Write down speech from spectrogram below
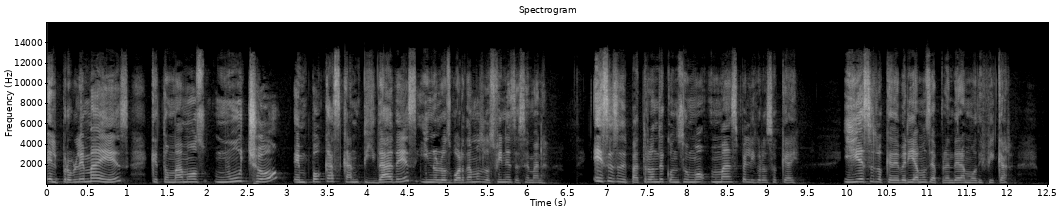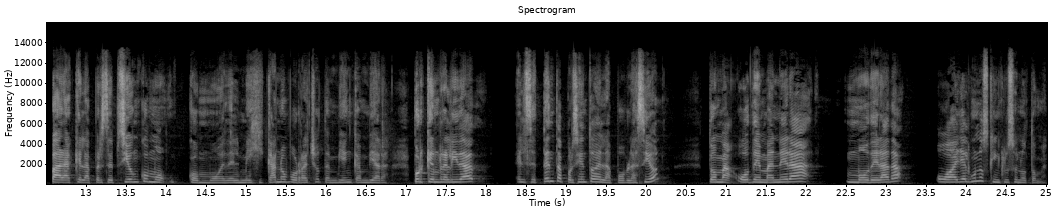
El problema es que tomamos mucho en pocas cantidades y nos los guardamos los fines de semana. Ese es el patrón de consumo más peligroso que hay. Y eso es lo que deberíamos de aprender a modificar para que la percepción como, como del mexicano borracho también cambiara. Porque en realidad el 70% de la población toma o de manera moderada o hay algunos que incluso no toman.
